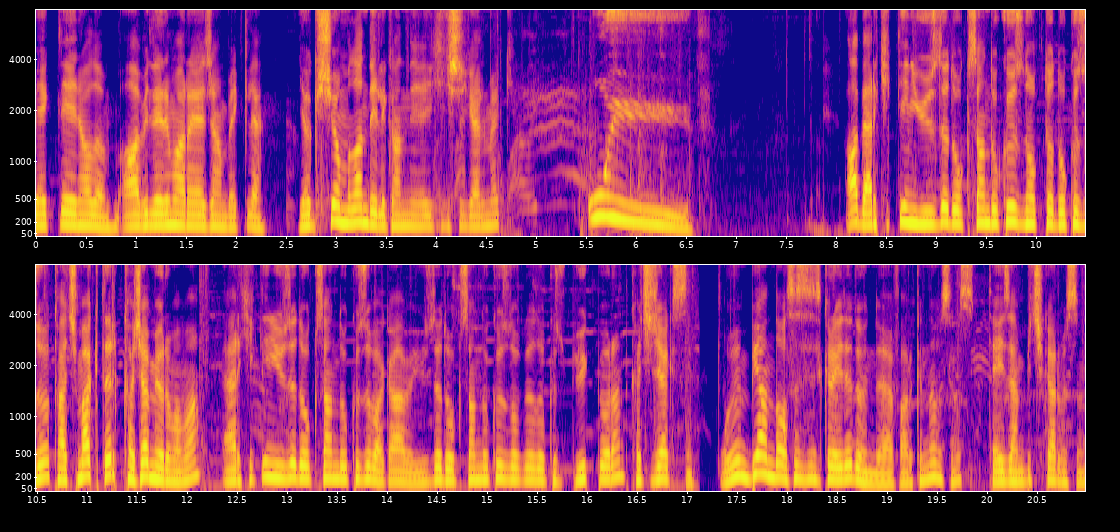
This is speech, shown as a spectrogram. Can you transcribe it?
Bekleyin oğlum. Abilerimi arayacağım bekle. Yakışıyor mu lan delikanlıya iki kişi gelmek? Oy! Abi erkekliğin %99.9'u kaçmaktır. Kaçamıyorum ama. Erkekliğin %99'u bak abi. %99.9 büyük bir oran kaçacaksın. Oyun bir anda Assassin's Creed'e döndü ya farkında mısınız? Teyzem bir çıkar mısın?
